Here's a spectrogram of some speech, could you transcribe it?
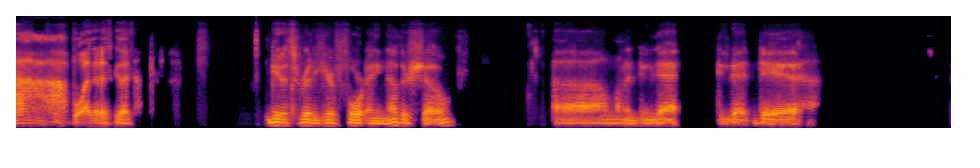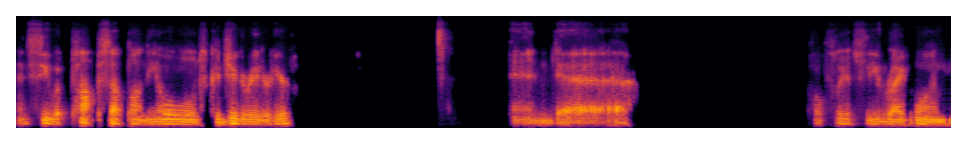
ah boy that is good get us ready here for another show uh i'm gonna do that do that there and see what pops up on the old configurator here. And uh, hopefully it's the right one.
